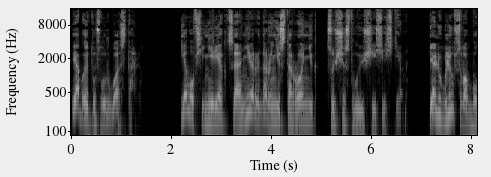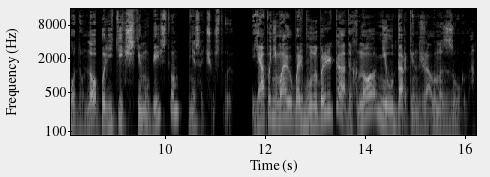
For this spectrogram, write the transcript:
я бы эту службу оставил. Я вовсе не реакционер и даже не сторонник существующей системы. Я люблю свободу, но политическим убийствам не сочувствую. Я понимаю борьбу на баррикадах, но не удар кинжалом из-за угла.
